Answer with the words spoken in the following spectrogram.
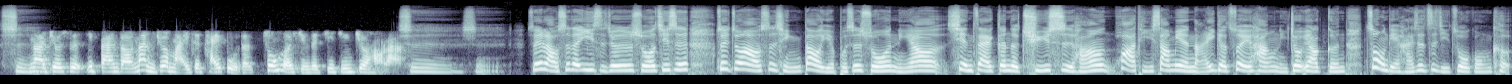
是，那就是一般的，那你就买一个台股的综合型的基金就好了。是是。所以老师的意思就是说，其实最重要的事情，倒也不是说你要现在跟着趋势，好像话题上面哪一个最夯，你就要跟。重点还是自己做功课。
